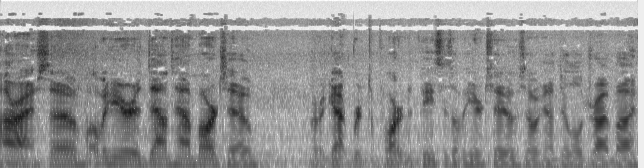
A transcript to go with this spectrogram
All right, so over here is downtown Bartow, where it got ripped apart into pieces over here too. So we're gonna do a little drive-by.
